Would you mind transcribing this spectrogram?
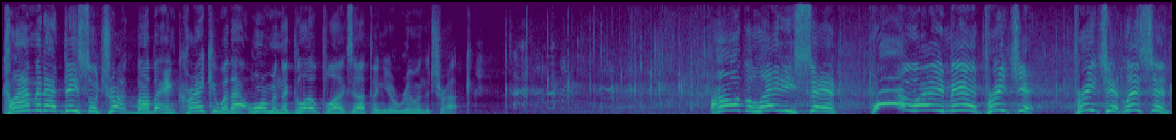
Climb in that diesel truck, Bubba, and crank it without warming the glow plugs up, and you'll ruin the truck. All the ladies said, Whoa, amen, preach it, preach it, listen.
